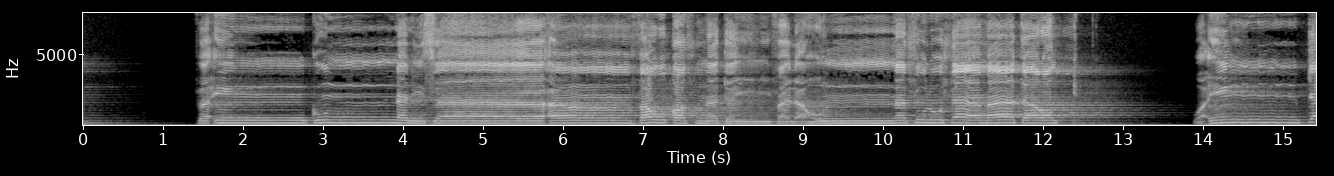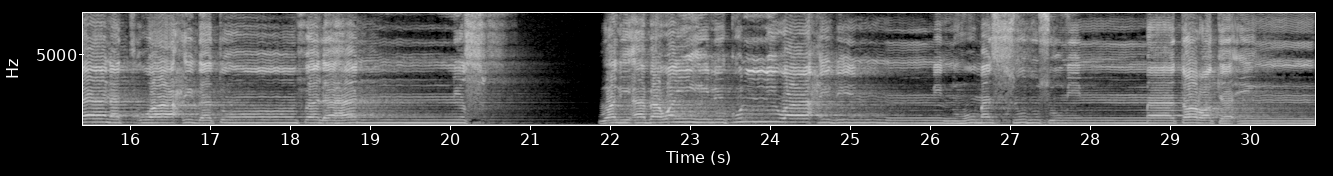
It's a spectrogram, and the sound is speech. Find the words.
نساء فوق اثنتين فلهن ثلثا ما ترك وإن كانت واحدة فلها النصف ولأبويه لكل واحد منهما السدس مما ترك إن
